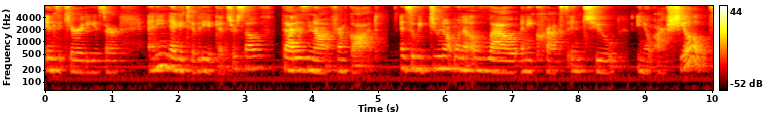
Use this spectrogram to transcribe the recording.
insecurities or any negativity against yourself, that is not from God. And so we do not want to allow any cracks into, you know, our shield.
